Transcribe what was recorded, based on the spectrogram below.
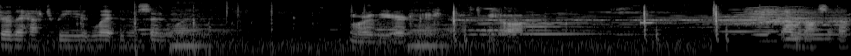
Sure they have to be lit in a certain way. Or the air conditioner has to be off. That would also help.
